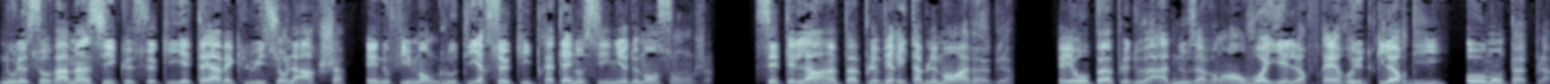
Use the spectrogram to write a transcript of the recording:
Nous le sauvâmes ainsi que ceux qui étaient avec lui sur l'arche, et nous fîmes engloutir ceux qui traitaient nos signes de mensonges. C'était là un peuple véritablement aveugle. Et au peuple de Had nous avons envoyé leur frère Rude qui leur dit, Ô mon peuple,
